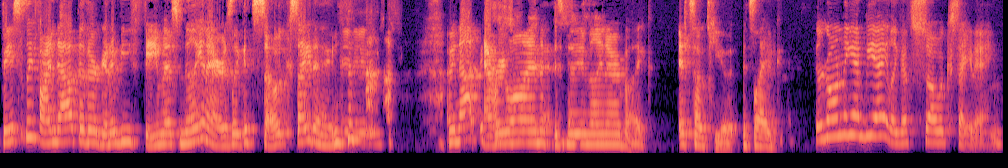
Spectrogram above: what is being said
basically find out that they're going to be famous millionaires. Like it's so exciting. I mean, not It's everyone is going to be a millionaire, but like it's so cute. It's like They're going to the NBA. Like that's so exciting.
